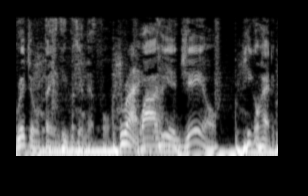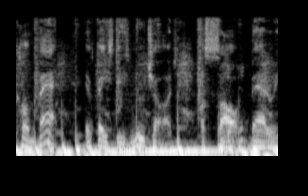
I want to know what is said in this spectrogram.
original thing he was in there for. Right, While he in jail, he gonna have to come back and face these new charges: assault, battery,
